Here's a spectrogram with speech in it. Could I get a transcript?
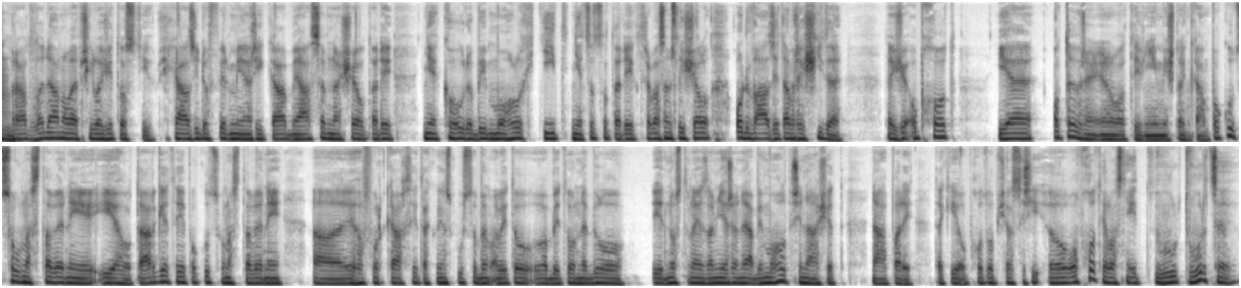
Hmm. Rád hledá nové příležitosti. Přichází do firmy a říká, já jsem našel tady někoho, kdo by mohl chtít něco, co tady, třeba jsem slyšel od vás, že tam řešíte. Takže obchod je otevřen inovativním myšlenkám. Pokud jsou nastaveny jeho targety, pokud jsou nastaveny uh, jeho forecasty takovým způsobem, aby to, aby to nebylo jednostranně zaměřené, aby mohl přinášet nápady, tak i obchod občas, obchod je vlastně i tvůrce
